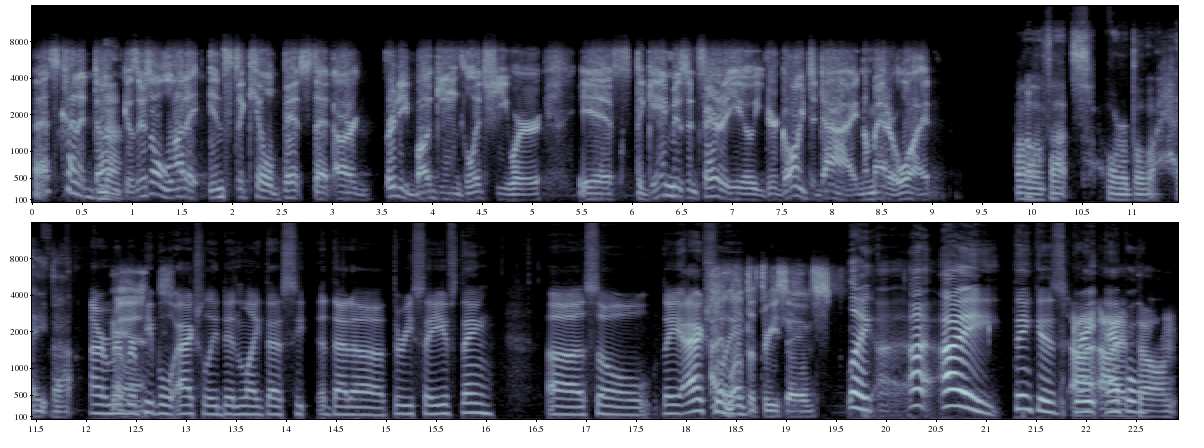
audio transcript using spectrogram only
that's kind of dumb No. because there's a lot of insta kill bits that are pretty buggy and glitchy where if the game isn't fair to you, you're going to die no matter what. Oh, that's horrible. I hate that. I remember Yeah. people actually didn't like that that uh three saves thing. Uh, so they actually I actually love the three saves. like I I I think is great I, I ample. don't.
